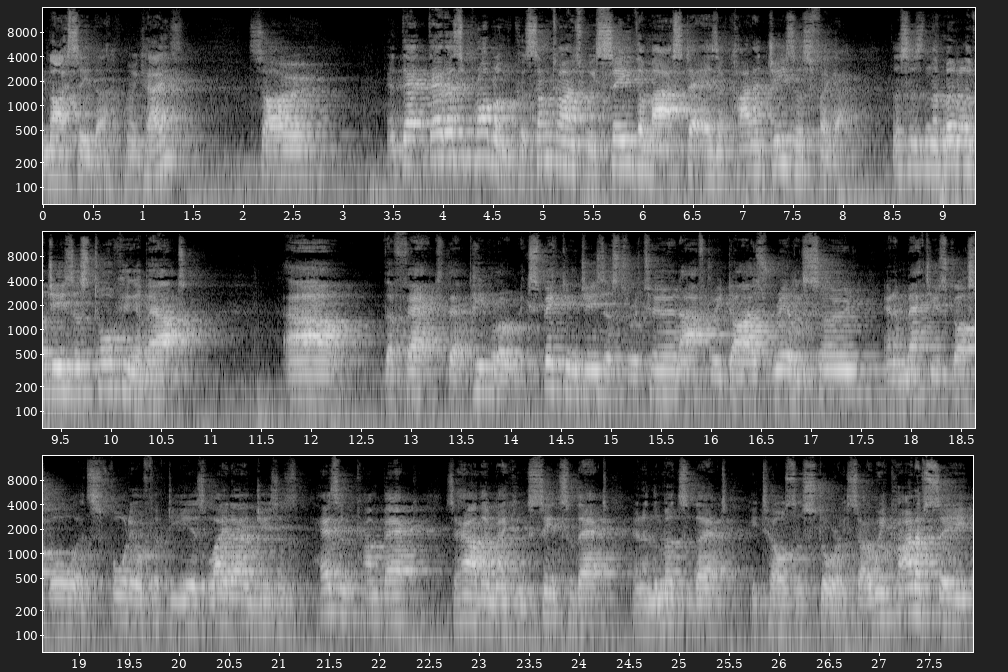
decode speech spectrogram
nice either. Okay? So, and that, that is a problem because sometimes we see the Master as a kind of Jesus figure. This is in the middle of Jesus talking about uh, the fact that people are expecting Jesus to return after he dies really soon. And in Matthew's Gospel, it's 40 or 50 years later, and Jesus hasn't come back. So, how are they're making sense of that, and in the midst of that, he tells the story. So, we kind of see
